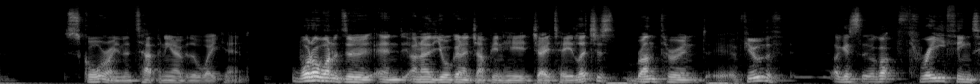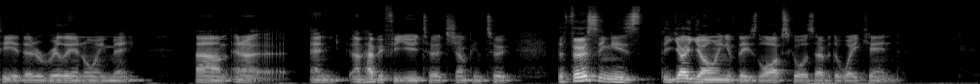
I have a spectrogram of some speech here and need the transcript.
scoring that's happening over the weekend. What I want to do, and I know you're going to jump in here, JT. Let's just run through and a few of the. I guess I've got three things here that are really annoying me, um, and I and I'm happy for you to jump in too. The first thing is the yo-yoing of these live scores over the weekend.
